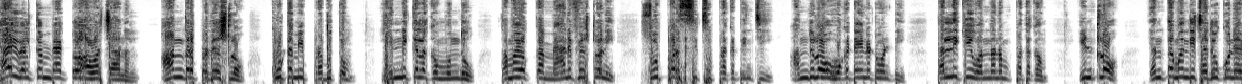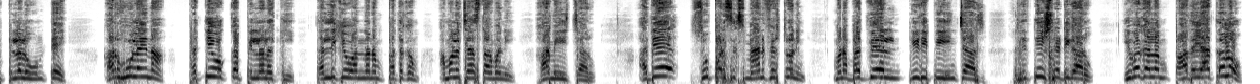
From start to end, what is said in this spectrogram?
Hi welcome back to our channel ఆంధ్రప్రదేశ్లో కూటమి ప్రభుత్వం ఎన్నికలకు ముందు తమ యొక్క మేనిఫెస్టోని సూపర్ సిక్స్ ప్రకటించి అందులో ఒకటైనటువంటి తల్లికి వందనం పథకం. ఇంట్లో ఎంతమంది చదువుకునే పిల్లలు ఉంటే అర్హులైన ప్రతి ఒక్క పిల్లలకి తల్లికి వందనం పథకం అమలు చేస్తామని హామీ ఇచ్చారు. అదే సూపర్ సిక్స్ మేనిఫెస్టోని మన బద్వేల్ టీడీపీ ఇన్ఛార్జ్ రితీష్ రెడ్డి గారు యువగలం పాదయాత్రలో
